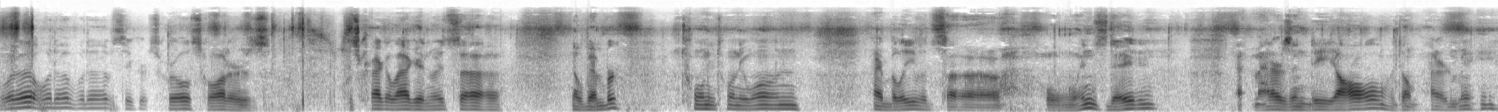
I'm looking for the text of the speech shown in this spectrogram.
What up, what up, what up, Secret Squirrel Squatters? Let's crack a lagging. It's uh, November 2021. I believe it's uh, Wednesday. That matters into y'all. It don't matter to me.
